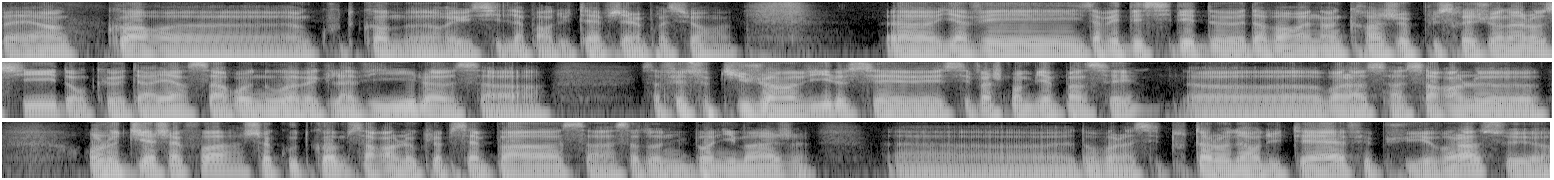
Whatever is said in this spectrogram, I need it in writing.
Ben, Encore euh, un coup de com réussi de la part du TEF, j'ai l'impression. Hein. Euh, y avait, ils avaient décidé d'avoir un ancrage plus régional aussi, donc derrière ça renoue avec la ville, ça, ça fait ce petit jeu en ville, c'est vachement bien pensé. voilà, ça, ça rend le on le dit à chaque fois, à chaque coup de com, ça rend le club sympa, ça, ça donne une bonne image. Euh, donc voilà, c'est tout à l'honneur du TF. Et puis voilà, c'est euh,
